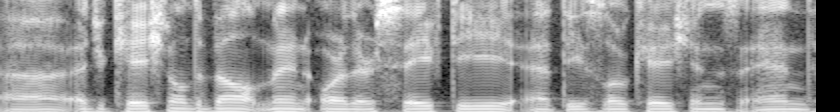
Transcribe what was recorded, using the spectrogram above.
uh, educational development or their safety at these locations, and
